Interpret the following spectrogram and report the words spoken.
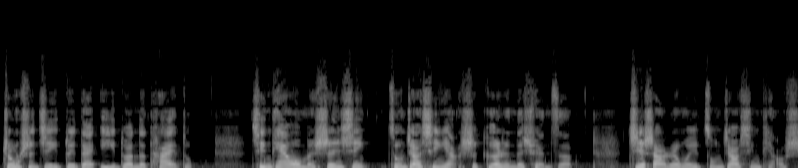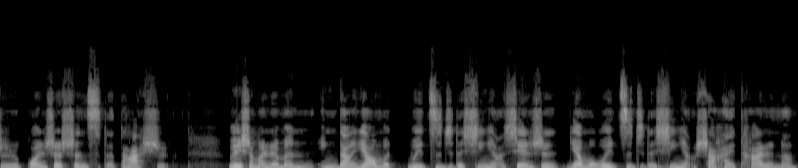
中世纪对待异端的态度。今天我们深信，宗教信仰是个人的选择，极少认为宗教信条是关涉生死的大事。为什么人们应当要么为自己的信仰献身，要么为自己的信仰杀害他人呢？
